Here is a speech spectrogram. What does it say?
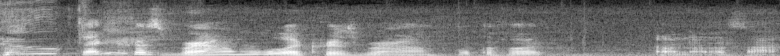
Who Is that Chris Brown? That look like Chris Brown. What the fuck? Oh no, that's not.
